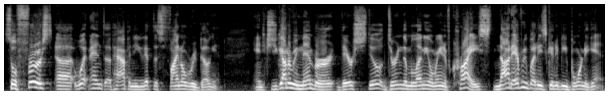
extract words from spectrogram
so first, uh, what ends up happening? You get this final rebellion. And you got to remember, there's still during the millennial reign of Christ, not everybody's going to be born again.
